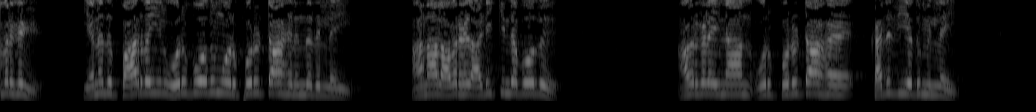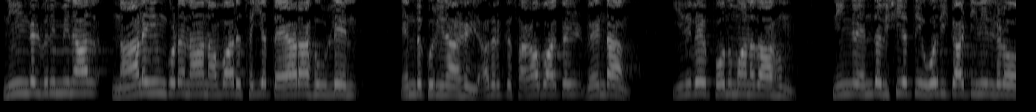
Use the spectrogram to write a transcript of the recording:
அவர்கள் எனது பார்வையில் ஒருபோதும் ஒரு பொருட்டாக இருந்ததில்லை. ஆனால் அவர்கள் அடிக்கின்ற போது அவர்களை நான் ஒரு பொருட்டாக கருதியதும் இல்லை நீங்கள் விரும்பினால் நாளையும் கூட நான் அவ்வாறு செய்ய தயாராக உள்ளேன் என்று கூறினார்கள். அதற்கு சகாபாக்கள் வேண்டாம் இதுவே போதுமானதாகும். நீங்கள் எந்த விஷயத்தை ஓதி காட்டினீர்களோ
